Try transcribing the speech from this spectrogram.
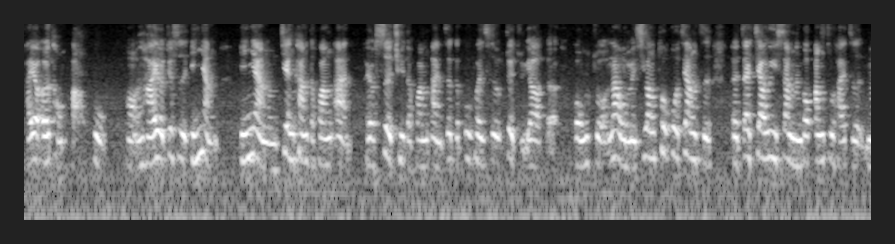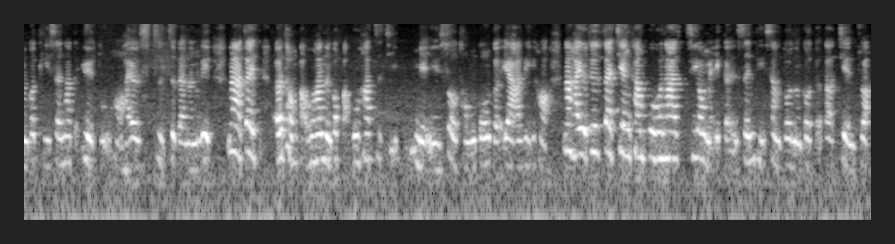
还有儿童保护。哦，还有就是营养、营养健康的方案，还有社区的方案，这个部分是最主要的。工作，那我们希望透过这样子，呃，在教育上能够帮助孩子能够提升他的阅读哈，还有识字的能力。那在儿童保护他能够保护他自己，免于受童工的压力哈。那还有就是在健康部分，他希望每一个人身体上都能够得到健壮。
